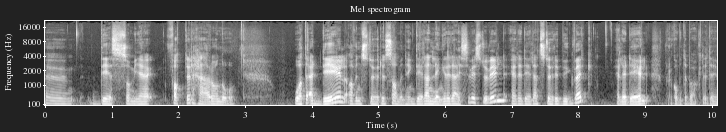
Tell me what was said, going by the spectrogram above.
uh, det som jeg fatter her og nå. Og at det er del av en større sammenheng. Del av en lengre reise, hvis du vil, eller del av et større byggverk. Eller del for å komme tilbake til det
